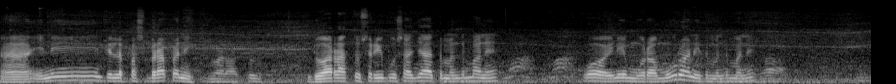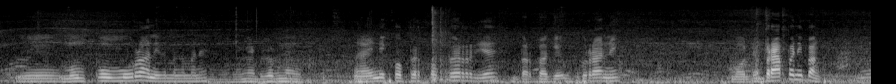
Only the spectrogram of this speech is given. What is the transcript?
nah ini dilepas berapa nih 200. 200 ribu saja teman-teman ya wow ini murah-murah nih teman-teman ya ini mumpung murah nih teman-teman ya ini belum nih. Nah ini koper-koper ya berbagai ukuran nih. Model berapa nih bang? Ini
